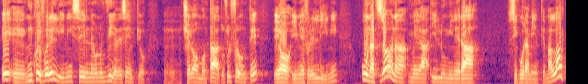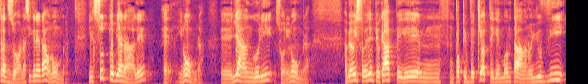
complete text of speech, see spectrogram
e eh, in quei forellini se il neon UV ad esempio eh, ce l'ho montato sul fronte e ho i miei forellini, una zona me la illuminerà sicuramente, ma all'altra zona si creerà un'ombra. Il sottopianale è in ombra, eh, gli angoli sono in ombra. Abbiamo visto per esempio cappe che, mh, mm, un po' più vecchiotte che montavano gli UV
